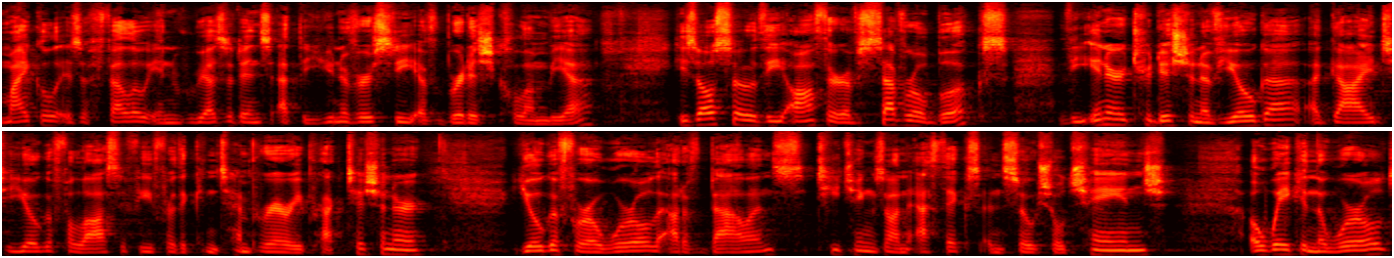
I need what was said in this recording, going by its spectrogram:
Michael is a fellow in residence at the University of British Columbia. He's also the author of several books The Inner Tradition of Yoga, a guide to yoga philosophy for the contemporary practitioner, Yoga for a World Out of Balance, teachings on ethics and social change, Awake in the World,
